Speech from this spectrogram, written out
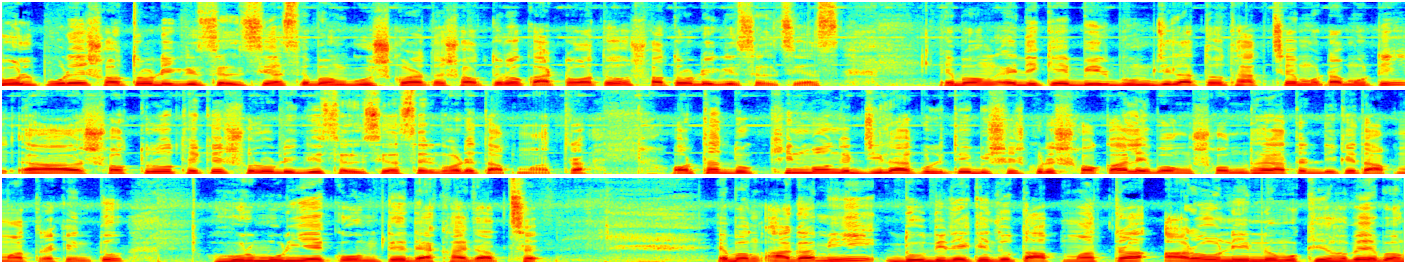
বোলপুরে সতেরো ডিগ্রি সেলসিয়াস এবং গুসকরাতে সতেরো কাটোয়াতেও সতেরো ডিগ্রি সেলসিয়াস। এবং এদিকে বীরভূম জেলাতেও থাকছে মোটামুটি সতেরো থেকে ষোলো ডিগ্রি সেলসিয়াসের ঘরে তাপমাত্রা। অর্থাৎ দক্ষিণবঙ্গের জেলাগুলিতে বিশেষ করে সকাল এবং সন্ধ্যা রাতের দিকে তাপমাত্রা কিন্তু হুড়মুড়িয়ে কমতে দেখা যাচ্ছে। এবং আগামী দুদিনে কিন্তু তাপমাত্রা আরও নিম্নমুখী হবে এবং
